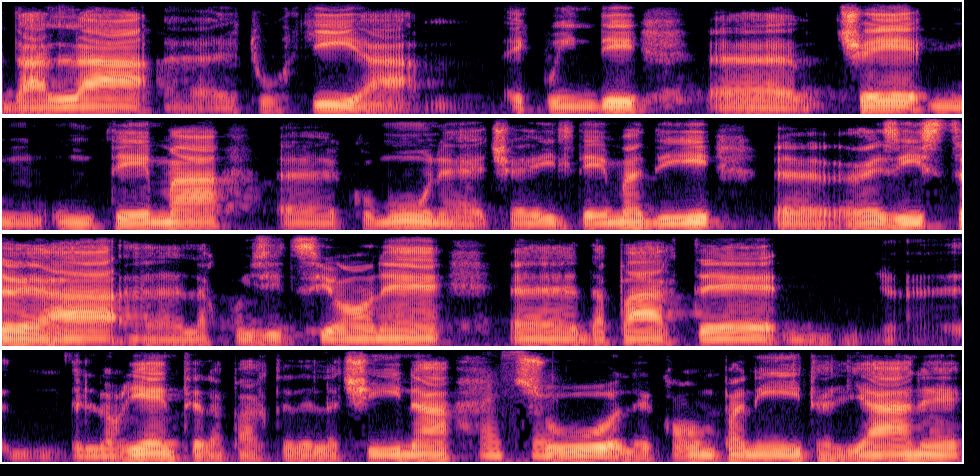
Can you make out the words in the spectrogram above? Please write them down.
dalla Turchia e quindi eh, c'è mh, un tema eh, comune, c'è il tema di eh, resistere all'acquisizione eh, da parte dell'Oriente, da parte della Cina eh sì. sulle compagnie italiane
